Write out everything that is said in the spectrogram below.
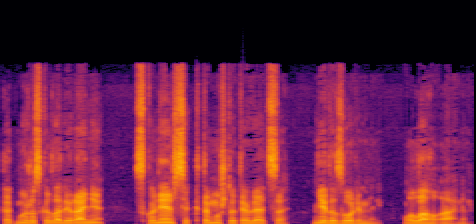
как мы уже сказали ранее, склоняемся к тому, что это является недозволенным. Аллаху Алям.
